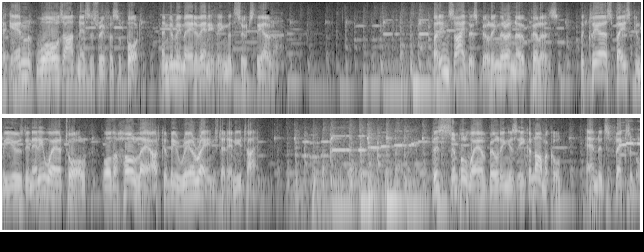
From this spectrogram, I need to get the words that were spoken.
Again, walls aren't necessary for support and can be made of anything that suits the owner. But inside this building there are no pillars. The clear space can be used in any way at all or the whole layout can be rearranged at any time. This simple way of building is economical and it's flexible.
